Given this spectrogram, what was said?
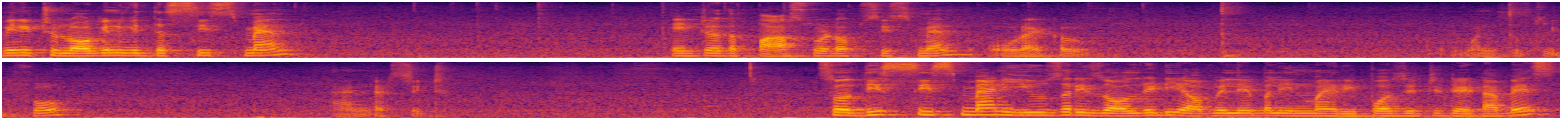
We need to log in with the sysman. Enter the password of sysman oracle 1234 and that's it. So this sysman user is already available in my repository database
